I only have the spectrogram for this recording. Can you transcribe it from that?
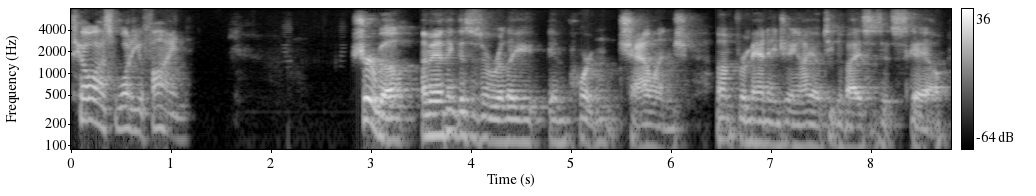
tell us what you find. Sure, Will. I mean, I think this is a really important challenge um, for managing IoT devices at scale,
